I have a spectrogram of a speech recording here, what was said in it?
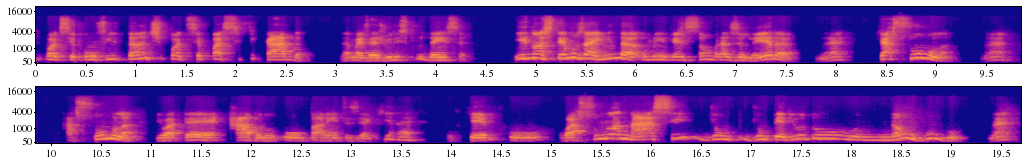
que pode ser conflitante, pode ser pacificada, né? mas é jurisprudência. E nós temos ainda uma invenção brasileira, né? Que é a súmula. Né? A súmula, eu até abro o parêntese aqui, né? porque o, o, a súmula nasce de um, de um período não Google, né?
